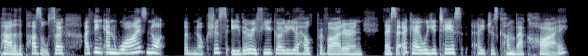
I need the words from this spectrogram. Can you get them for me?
part of the puzzle. So I think and why is not obnoxious either. If you go to your health provider and they say, okay, well, your TSH has come back high,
